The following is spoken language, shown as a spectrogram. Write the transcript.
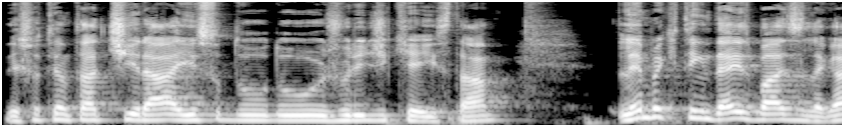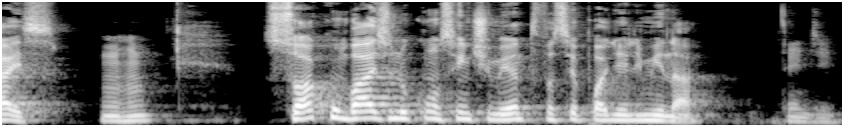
Deixa eu tentar tirar isso do, do juridiquês, tá? Lembra que tem 10 bases legais? Uhum. Só com base no consentimento você pode eliminar. Entendi.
